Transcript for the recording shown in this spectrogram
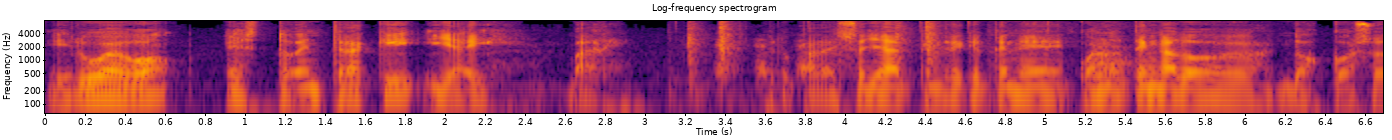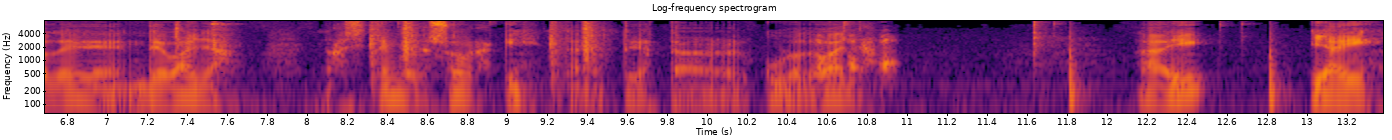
Y luego esto entra aquí y ahí. Vale. Pero para eso ya tendré que tener... Cuando tenga dos, dos cosos de, de valla. Así tengo de sobra aquí. Estoy hasta el culo de valla. Ahí y ahí.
